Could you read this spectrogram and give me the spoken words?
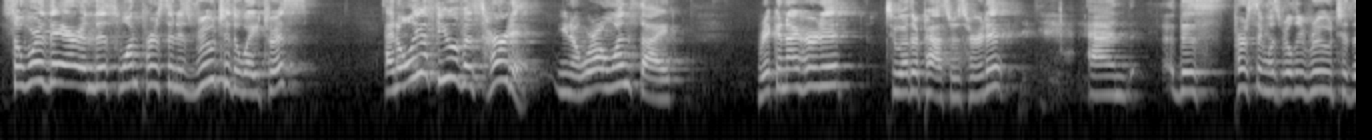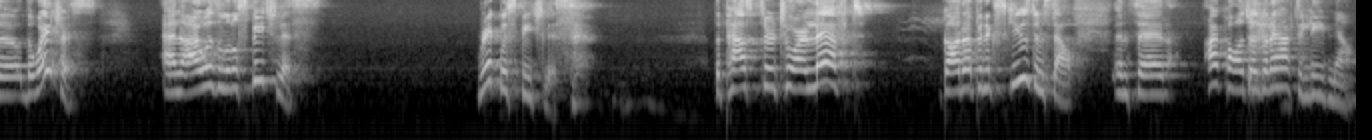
So we're there, and this one person is rude to the waitress, and only a few of us heard it. You know, we're on one side. Rick and I heard it, two other pastors heard it, and this person was really rude to the, the waitress. And I was a little speechless. Rick was speechless. The pastor to our left got up and excused himself and said, I apologize, but I have to leave now.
